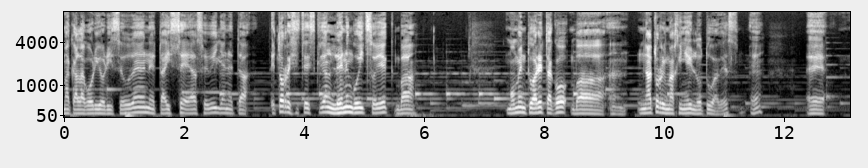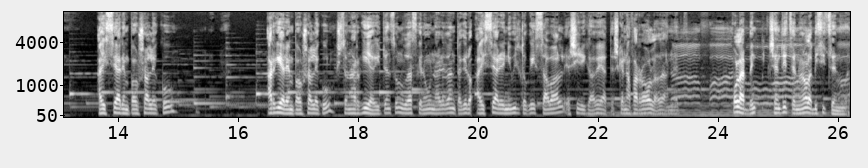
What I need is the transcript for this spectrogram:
makalagori hori zeuden, eta izea zebilen, eta etorri zitzaizkidan lehenengo hitzoiek, ba, momentu aretako, ba, naturri imaginei lotuak ez, eh? E, aizearen pausaleku, argiaren pausaleku, istan argia egiten zuen udazken egun aretan, eta gero aizearen ibiltokei zabal, esirik abea, eskena farra hola da, net. Hola, ben, sentitzen nuen, hola bizitzen nuen.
